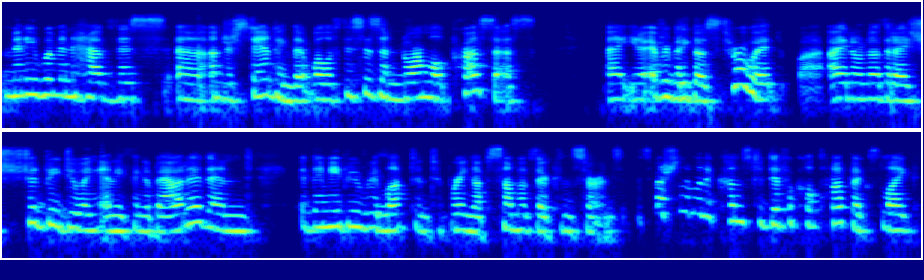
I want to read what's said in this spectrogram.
many women have this uh, understanding that well if this is a normal process uh, you know everybody goes through it i don't know that i should be doing anything about it and they may be reluctant to bring up some of their concerns especially when it comes to difficult topics like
